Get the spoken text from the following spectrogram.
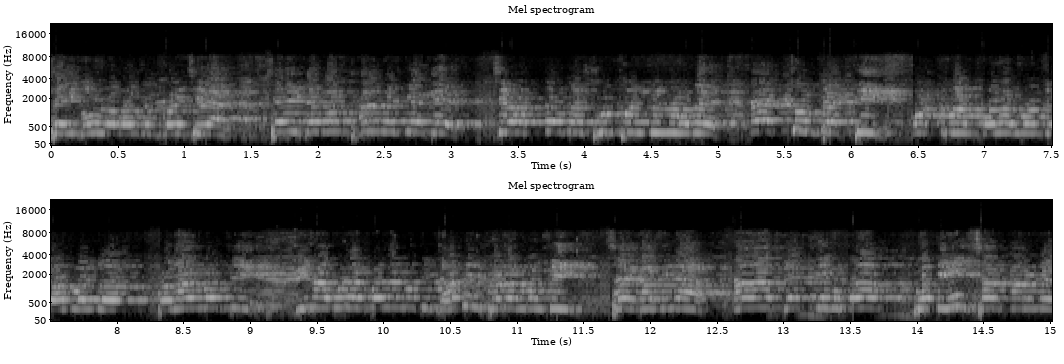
সেই গৌরব অর্জন করেছিলেন। সেই বেগম খালেদা জিয়াকে সে অত্যন্ত সুপরিপূর্ণভাবে একজন ব্যক্তি বর্তমান প্রধানমন্ত্রী, অবৈধ প্রধানমন্ত্রী বিনামূল্যের প্রধানমন্ত্রী, জাতির প্রধানমন্ত্রী শেখ হাসিনা, তার ব্যক্তিগত প্রতিহিংসার কারণে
